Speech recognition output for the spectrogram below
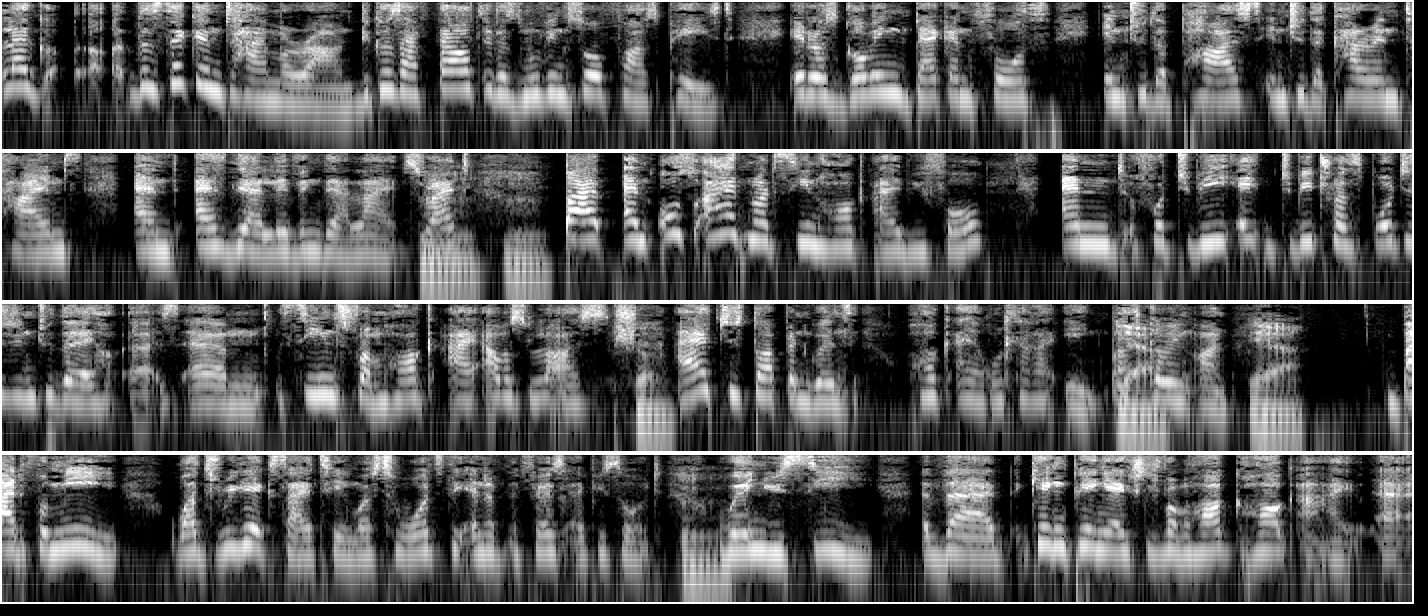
like uh, the second time around because I felt it was moving so fast paced. It was going back and forth into the past, into the current times, and as they are living their lives, right? Mm-hmm. But and also I had not seen Hawkeye before, and for to be eh, to be transported into the uh, um, scenes from Hawkeye, I was lost. Sure. I had to stop and go and say Hawkeye, what's Yeah. going on? Yeah. But for me, what's really exciting was towards the end of the first episode when you see that Kingpin actually from Hawk, Hawkeye, uh,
